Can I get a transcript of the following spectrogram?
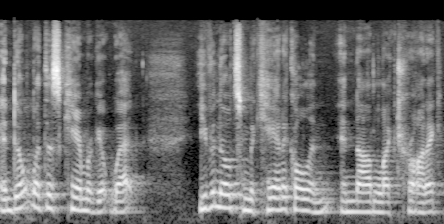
And don't let this camera get wet. Even though it's mechanical and, and not electronic,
